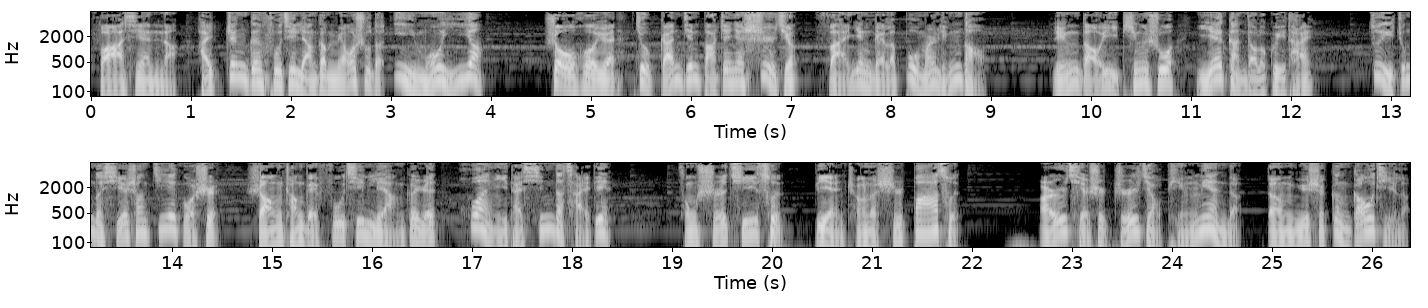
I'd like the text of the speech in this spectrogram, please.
发现呢，还真跟夫妻两个描述的一模一样。售货员就赶紧把这件事情反映给了部门领导。领导一听说，也赶到了柜台。最终的协商结果是，商场给夫妻两个人换一台新的彩电，从十七寸变成了十八寸，而且是直角平面的，等于是更高级了。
